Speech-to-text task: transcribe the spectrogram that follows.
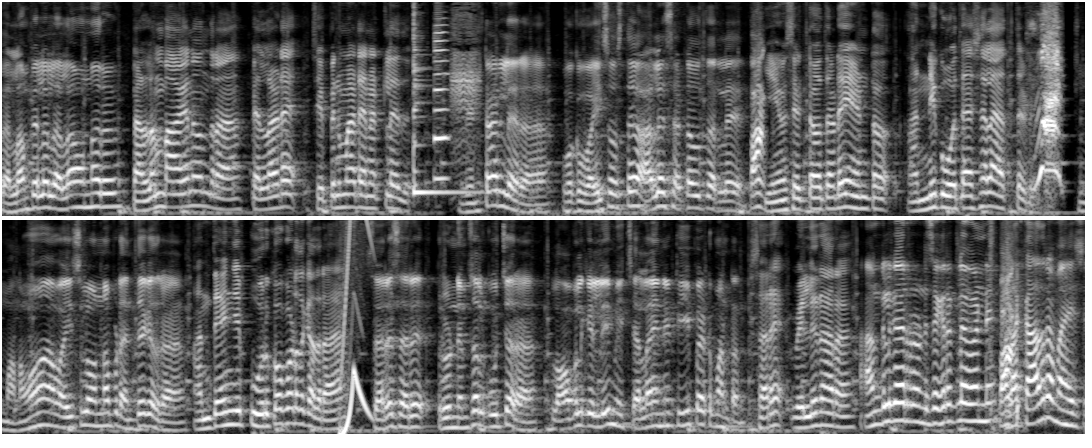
పెళ్ళం పిల్లలు ఎలా ఉన్నారు? పెళ్ళం బాగానే ఉందిరా. పిల్లాడే చెప్పిన మాట వినట్లేదు. వింటారులేరా ఒక వయసు వస్తే వాళ్ళే సెట్ అవుతారులే. ఏం సెట్ అవుతాడో ఏంటో అన్ని కోతేశాలే వేస్తాడు. మనము ఆ వయసులో ఉన్నప్పుడు అంతే కదరా? అంతే అని చెప్పి ఊరుకోకూడదు కదరా. సరే సరే. రెండు నిమిషాలు కూర్చోరా. లోపలికి వెళ్ళి మీ చెల్లాయిని టీ పెట్టమంటాను. సరే వెళ్ళిరారా. అంకుల్ గారు రెండు సిగరెట్లు ఇవ్వండి. అలా కాదురా మహేష్.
